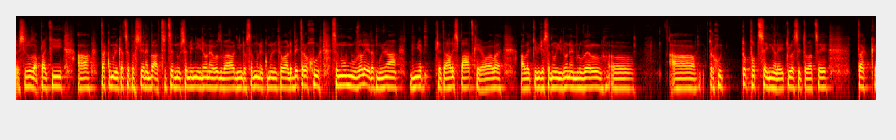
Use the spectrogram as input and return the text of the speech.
jestli to zaplatí a ta komunikace prostě nebyla. 30 dnů se mi nikdo neozval, nikdo se mu nekomunikoval. Kdyby trochu se mnou mluvili, tak možná by mě přetáhli zpátky, jo, ale, ale tím, že se mnou nikdo nemluvil uh, a trochu to podcenili, tuhle situaci, tak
